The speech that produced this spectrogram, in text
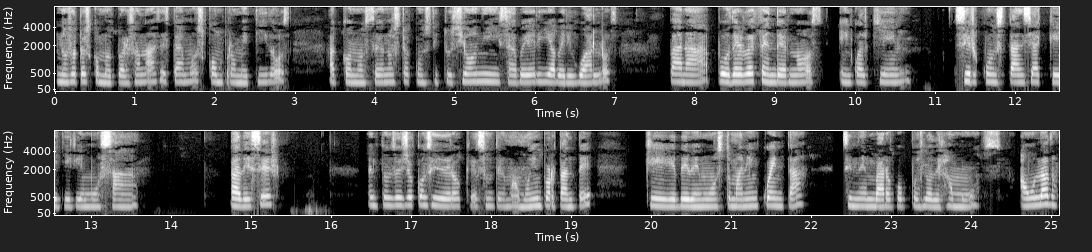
nosotros como personas estemos comprometidos a conocer nuestra constitución y saber y averiguarlos para poder defendernos en cualquier circunstancia que lleguemos a padecer. Entonces yo considero que es un tema muy importante que debemos tomar en cuenta, sin embargo pues lo dejamos a un lado.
